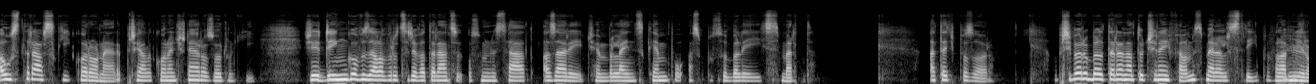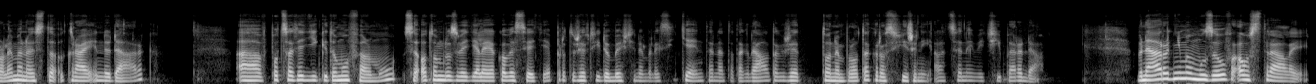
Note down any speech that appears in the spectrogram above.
australský koroner přijal konečné rozhodnutí, že Dingo vzal v roce 1980 Azary Chamberlain z kempu a způsobil její smrt. A teď pozor. O případu byl teda natočený film s Meryl Streep v hlavní mm-hmm. roli, jmenuje se to A Cry in the Dark. A v podstatě díky tomu filmu se o tom dozvěděli jako ve světě, protože v té době ještě nebyly sítě, internet a tak dál, takže to nebylo tak rozšířený, ale co je největší perda. V Národním muzeu v Austrálii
